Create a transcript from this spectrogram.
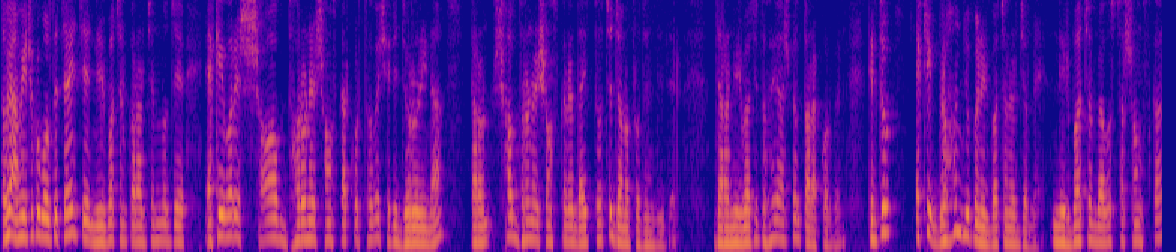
তবে আমি এটুকু বলতে চাই যে, নির্বাচন করার জন্য যে একেবারে সব ধরনের সংস্কার করতে হবে সেটি জরুরি না, কারণ সব ধরনের সংস্কারের দায়িত্ব হচ্ছে জনপ্রতিনিধিদের। যারা নির্বাচিত হয়ে আসবেন তারা করবেন। কিন্তু একটি গ্রহণযোগ্য নির্বাচনের জন্য নির্বাচন ব্যবস্থার সংস্কার,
